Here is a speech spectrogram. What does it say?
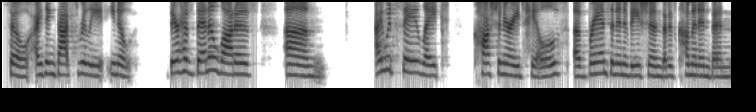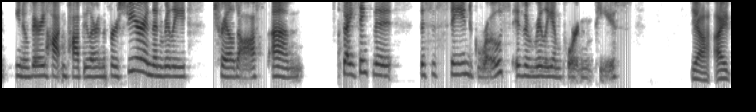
So I think that's really, you know, there have been a lot of, um, I would say like cautionary tales of brands and innovation that has come in and been, you know, very hot and popular in the first year and then really trailed off. Um, so I think that the sustained growth is a really important piece. Yeah, I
